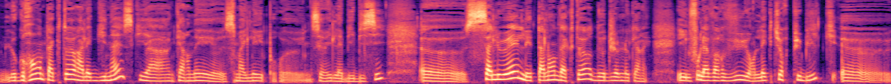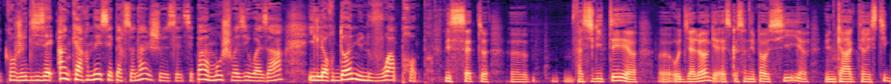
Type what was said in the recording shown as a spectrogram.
Le grand acteur Alec Guinness, qui a incarné Smiley pour une série de la BBC, saluait les talents d'acteur de John le Carré. Et il faut l'avoir vu en lecture publique. quand je disais incarner ces personnages, c'est pas un mot choisi au hasard, il leur donne une voix propre. Mais cette euh, facilité euh, au dialogue, est-ce que ça n'est pas aussi euh, une caractéristique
